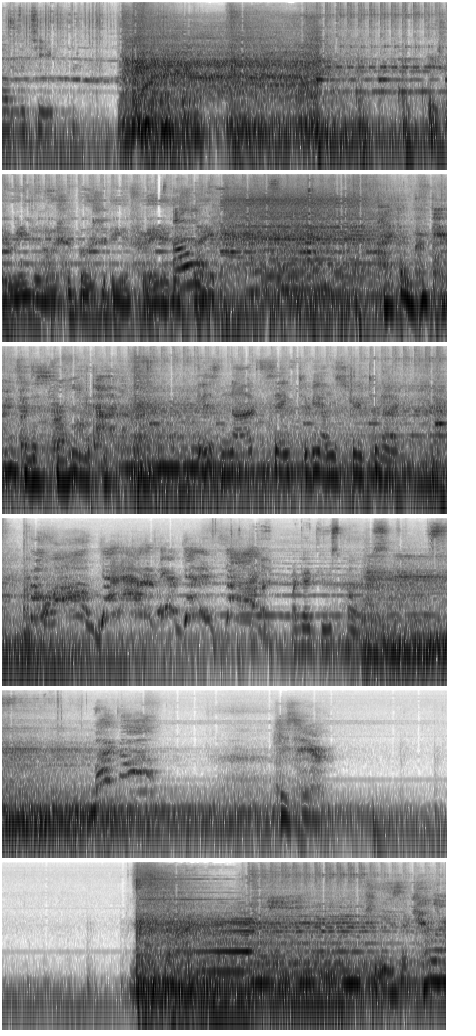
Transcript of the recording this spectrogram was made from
Love the teeth. There's a reason we're supposed to be afraid of this Oh. night. I've been preparing for this for a long time. It is not safe to be on the street tonight. Go home! Get out of here! Get inside! I got goosebumps. Michael! He's here. He is a killer,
